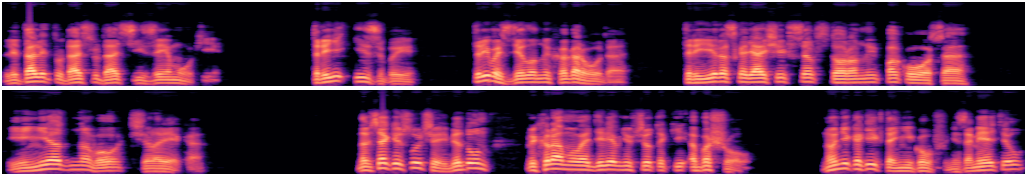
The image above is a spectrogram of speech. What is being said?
летали туда-сюда сизые мухи. Три избы, три возделанных огорода, три расходящихся в стороны покоса и ни одного человека. На всякий случай ведун, прихрамывая деревню, все-таки обошел, но никаких тайников не заметил,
